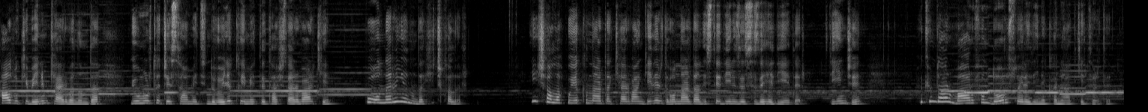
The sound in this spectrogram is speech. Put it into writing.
Halbuki benim kervanımda yumurta cesametinde öyle kıymetli taşlar var ki bu onların yanında hiç kalır. İnşallah bu yakınlarda kervan gelir de onlardan istediğinizi size hediye ederim. Deyince hükümdar Maruf'un doğru söylediğini kanaat getirdi.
